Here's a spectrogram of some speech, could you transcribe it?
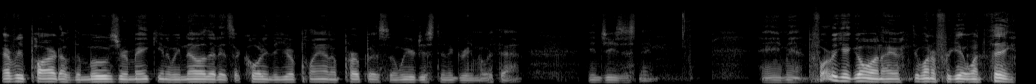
every part of the moves you're making, and we know that it's according to your plan and purpose, and we're just in agreement with that. In Jesus' name. Amen. Before we get going, I do want to forget one thing.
